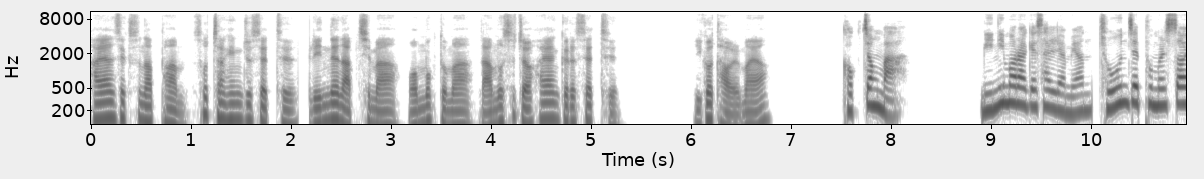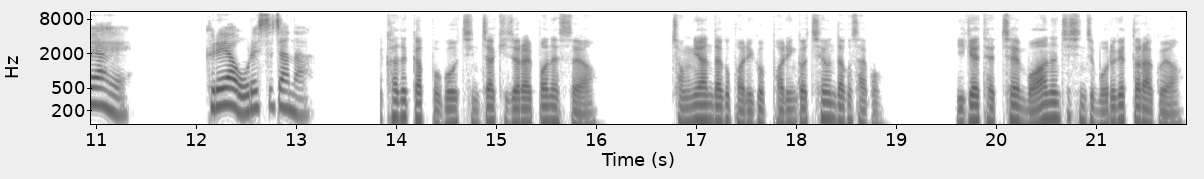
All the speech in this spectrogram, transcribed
하얀색 수납함, 소창 행주 세트, 린넨 앞치마, 원목 도마, 나무 수저 하얀 그릇 세트. 이거 다 얼마야? 걱정 마. 미니멀하게 살려면 좋은 제품을 써야 해. 그래야 오래 쓰잖아. 카드값 보고 진짜 기절할 뻔했어요. 정리한다고 버리고 버린 거 채운다고 사고. 이게 대체 뭐 하는 짓인지 모르겠더라고요.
